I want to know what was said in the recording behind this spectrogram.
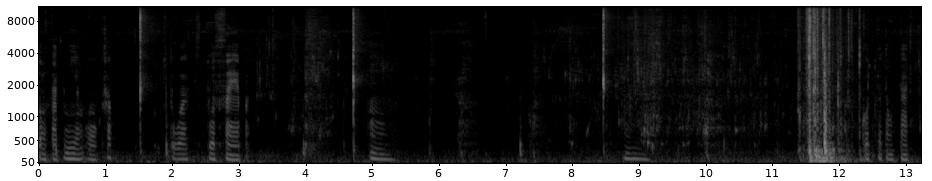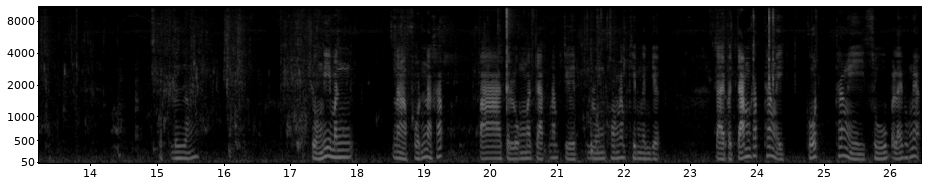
ต้องตัดเงียงออกครับ ตัวตัวแสบอะกดก็ต้องตัด กดเหลือง ช่วงนี้มันหน้าฝนนะครับ ปลาจะลงมาจากน้ำจืดลงคลองน้ำเค็มกันเยอะ ได้ประจำครับทั้งไอ้กดทั้งไอ้สูบอะไรพวกเนี้ย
